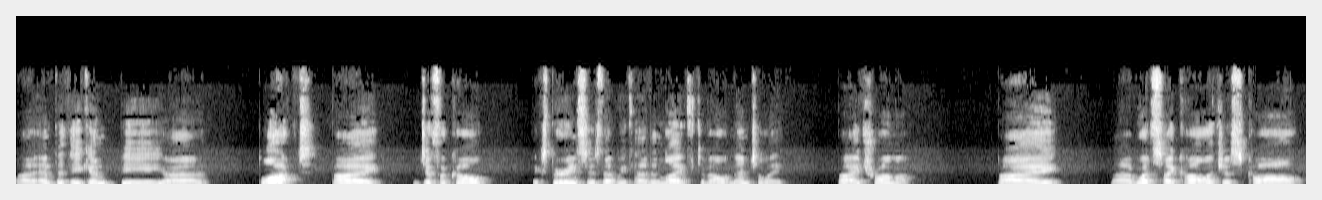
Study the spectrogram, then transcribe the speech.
Uh, empathy can be uh, blocked by difficult experiences that we've had in life developmentally, by trauma, by uh, what psychologists call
